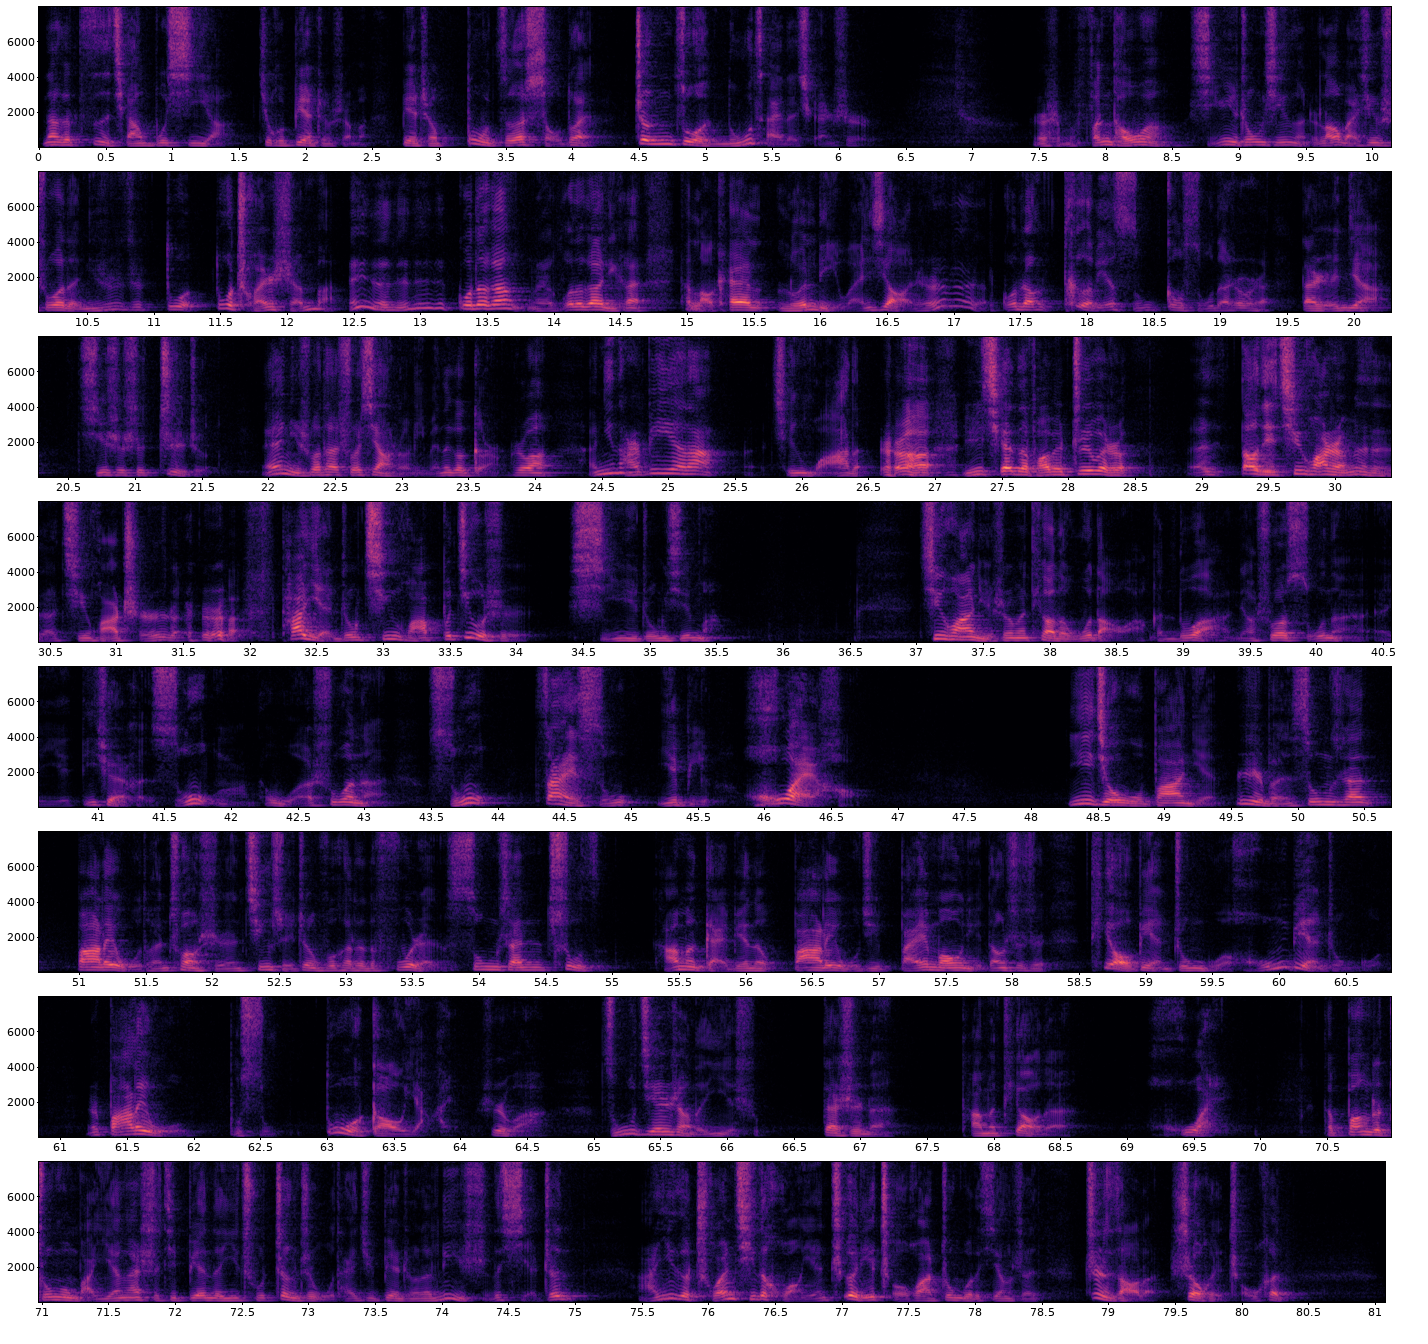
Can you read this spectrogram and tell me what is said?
那个自强不息啊，就会变成什么？变成不择手段争做奴才的权势了。这什么坟头啊，洗浴中心啊，这老百姓说的，你说这多多传神吧？哎，那那那郭德纲，郭德纲，你看他老开伦理玩笑，你说这郭德纲特别俗，够俗的，是不是？但人家其实是智者。哎，你说他说相声里面那个梗是吧？啊，你哪儿毕业的？清华的是吧？于谦在旁边追问说：“呃，到底清华什么呢？清华池的是吧？”他眼中清华不就是洗浴中心吗？清华女生们跳的舞蹈啊，很多啊，你要说俗呢，也的确很俗啊。我说呢，俗再俗也比坏好。一九五八年，日本松山芭蕾舞团创始人清水正夫和他的夫人松山树子，他们改编的芭蕾舞剧《白毛女》，当时是跳遍中国，红遍中国。而芭蕾舞不俗，多高雅呀，是吧？足尖上的艺术。但是呢，他们跳的坏，他帮着中共把延安时期编的一出政治舞台剧变成了历史的写真，啊，一个传奇的谎言，彻底丑化中国的乡绅，制造了社会仇恨。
